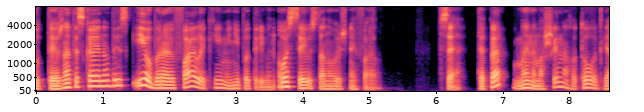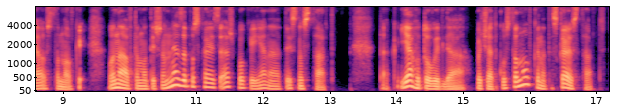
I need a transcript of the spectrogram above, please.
Тут теж натискаю на диск і обираю файл, який мені потрібен. Ось цей установочний файл. Все. Тепер в мене машина готова для установки. Вона автоматично не запускається, аж поки я не натисну старт. Так, я готовий для початку установки, натискаю старт.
